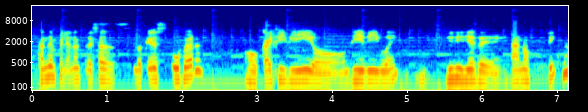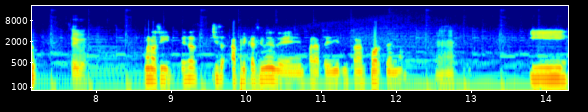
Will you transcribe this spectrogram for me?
Están peleando entre esas. Lo que es Uber, o KFD, o Didi, güey. Didi es de. Ah, no, ¿sí? ¿No? Sí, güey. Bueno, sí, esas aplicaciones de para pedir transporte, ¿no? Ujú. Y.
